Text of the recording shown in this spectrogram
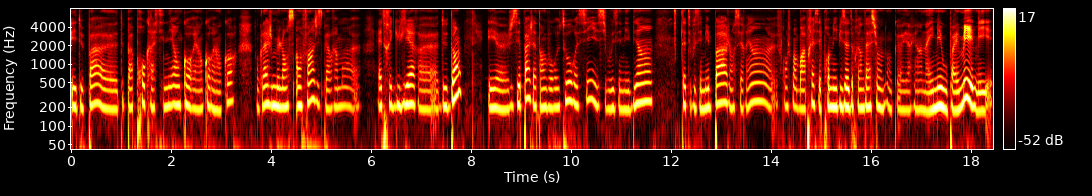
et de pas de pas procrastiner encore et encore et encore. Donc là, je me lance enfin. J'espère vraiment être régulière euh, dedans. Et euh, je sais pas, j'attends vos retours aussi, si vous aimez bien, peut-être vous aimez pas, j'en sais rien. Euh, franchement, bon après c'est le premier épisode de présentation, donc il n'y a rien à aimer ou pas aimer, mais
